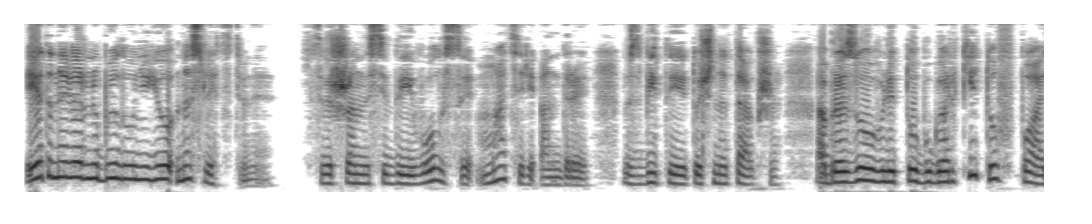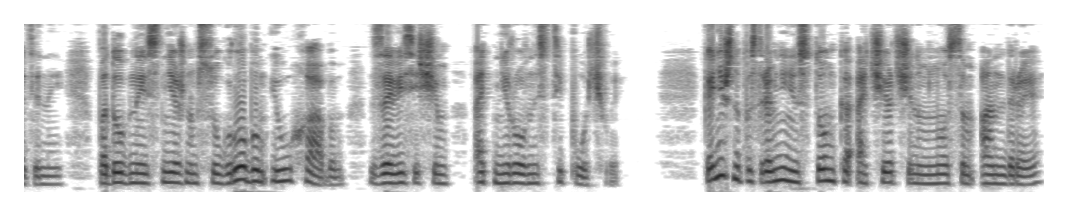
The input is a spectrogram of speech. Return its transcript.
И это, наверное, было у нее наследственное. Совершенно седые волосы матери Андре, взбитые точно так же, образовывали то бугорки, то впадины, подобные снежным сугробам и ухабам, зависящим от неровности почвы. Конечно, по сравнению с тонко очерченным носом Андре,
